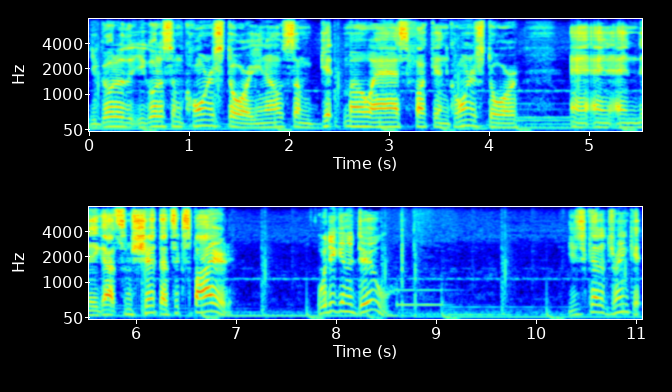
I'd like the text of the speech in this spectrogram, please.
you go to the, you go to some corner store, you know, some Gitmo ass fucking corner store, and, and, and they got some shit that's expired. What are you gonna do? You just gotta drink it,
